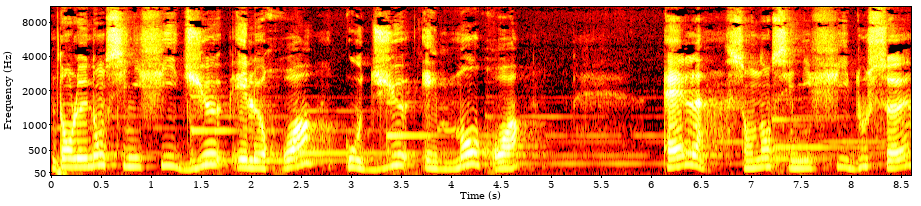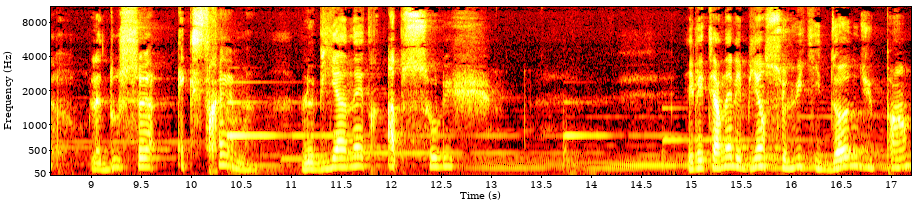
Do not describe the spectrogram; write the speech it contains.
dont le nom signifie Dieu est le roi ou Dieu est mon roi, elle, son nom signifie douceur, la douceur extrême, le bien-être absolu. Et l'Éternel est bien celui qui donne du pain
